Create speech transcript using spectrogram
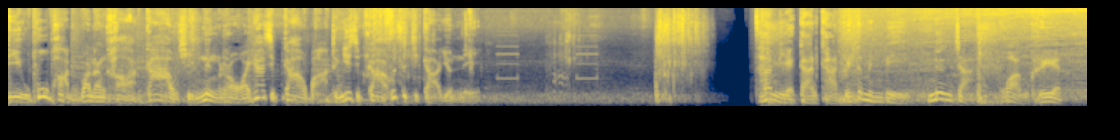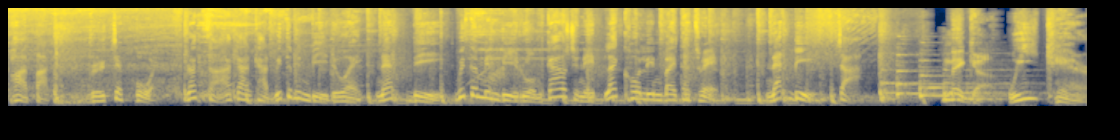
ดิวผู้ผ่านวันอังคาร 9 ชิ้น 159 บาท ถึง 29 พฤศจิกายนนี้ ถ้ามีอาการขาดวิตามิน B เนื่องจากความเครียด ผ่าตัด หรือเจ็บป่วย รักษาอาการขาดวิตามิน B ด้วย NAT B วิตามิน B รวม 9 ชนิด และโคลินไบทาเทรต NAT B จาก Mega We Care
